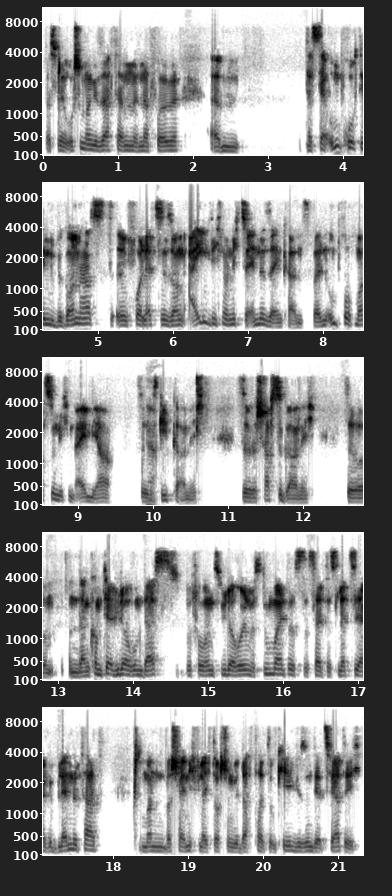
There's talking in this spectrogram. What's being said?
was wir auch schon mal gesagt haben in der Folge. Ähm, dass der Umbruch, den du begonnen hast äh, vor letzter Saison, eigentlich noch nicht zu Ende sein kannst, weil einen Umbruch machst du nicht in einem Jahr. So, ja. das geht gar nicht. So, das schaffst du gar nicht. So, und dann kommt ja wiederum das, bevor wir uns wiederholen, was du meintest, dass halt das letzte Jahr geblendet hat man wahrscheinlich vielleicht auch schon gedacht hat, okay, wir sind jetzt fertig.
